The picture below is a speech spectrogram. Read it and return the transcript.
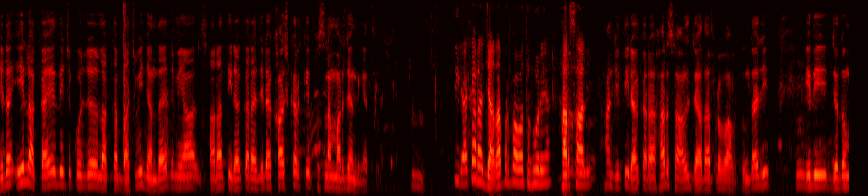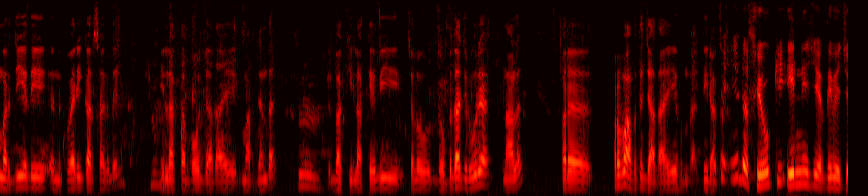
ਜਿਹੜਾ ਇਹ ਇਲਾਕਾ ਹੈ ਇਹਦੇ ਚ ਕੁਝ ਇਲਾਕਾ ਬਚ ਵੀ ਜਾਂਦਾ ਹੈ ਜਿਵੇਂ ਆ ਸਾਰਾ ਧੀਰਾ ਘਰ ਹੈ ਜਿਹੜਾ ਖਾਸ ਕਰਕੇ ਫਸਲਾਂ ਮਰ ਜਾਂਦੀਆਂ ਇੱਥੇ। ਧੀਰਾ ਘਰਾ ਜ਼ਿਆਦਾ ਪ੍ਰਭਾਵਿਤ ਹੋ ਰਿਹਾ ਹਰ ਸਾਲ ਹੀ? ਹਾਂਜੀ ਧੀਰਾ ਘਰਾ ਹਰ ਸਾਲ ਜ਼ਿਆਦਾ ਪ੍ਰਭਾਵਿਤ ਹੁੰਦਾ ਜੀ। ਇਹਦੀ ਜਦੋਂ ਮਰਜ਼ੀ ਇਹਦੀ ਇਨਕੁਆਇਰੀ ਕਰ ਸਕਦੇ ਨੇ। ਇਹ ਇਲਾਕਾ ਬਹੁਤ ਜ਼ਿਆਦਾ ਇਹ ਮਰ ਜਾਂਦਾ। ਹੈ। ਤੇ ਬਾਕੀ ਇਲਾਕੇ ਵੀ ਚਲੋ ਡੁੱਬਦਾ ਜ਼ਰੂਰ ਹੈ ਨਾਲ ਪਰ ਪ੍ਰਭਾਵਿਤ ਜ਼ਿਆਦਾ ਇਹ ਹੁੰਦਾ ਧੀਰਾ ਅੱਛਾ ਇਹ ਦੱਸਿਓ ਕਿ ਇੰਨੇ ਚਿਰ ਦੇ ਵਿੱਚ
